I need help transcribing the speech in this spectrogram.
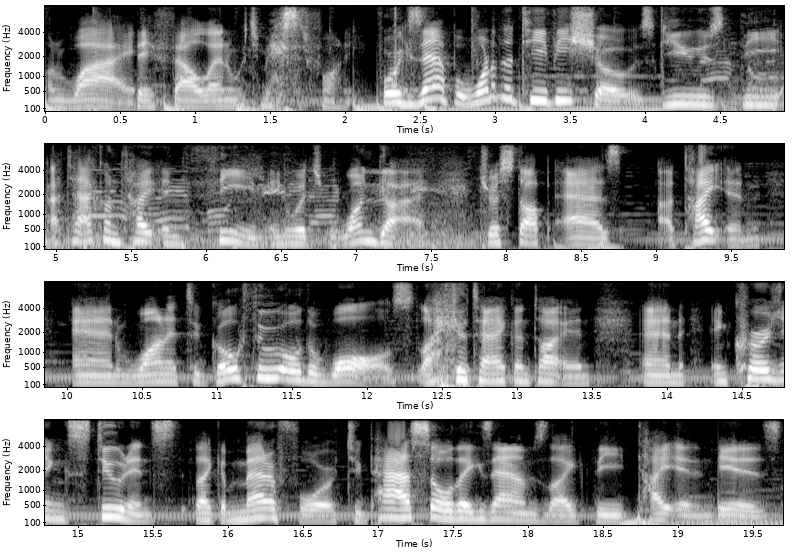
on why they fell in, which makes it funny. For example, one of the TV shows used the Attack on Titan theme in which one guy dressed up as a Titan and wanted to go through all the walls like Attack on Titan and encouraging students like a metaphor to pass all the exams like the Titan is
